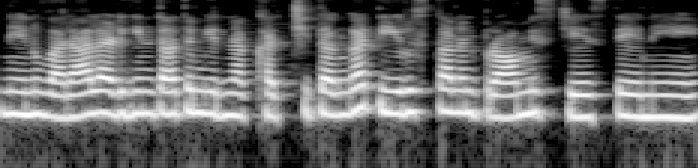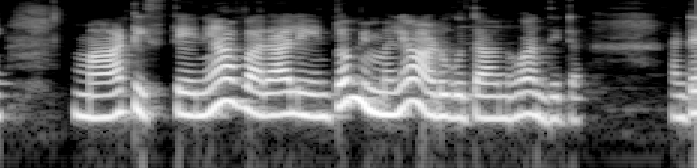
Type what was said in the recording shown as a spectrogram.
నేను వరాలు అడిగిన తర్వాత మీరు నాకు ఖచ్చితంగా తీరుస్తానని ప్రామిస్ చేస్తేనే మాట ఇస్తేనే ఆ వరాలు ఏంటో మిమ్మల్ని అడుగుతాను అందిట. అంటే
